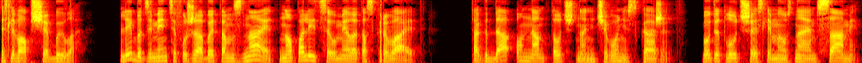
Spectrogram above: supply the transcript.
если вообще было. Либо Дементьев уже об этом знает, но полиция умело это скрывает, Тогда он нам точно ничего не скажет. Будет лучше, если мы узнаем сами».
